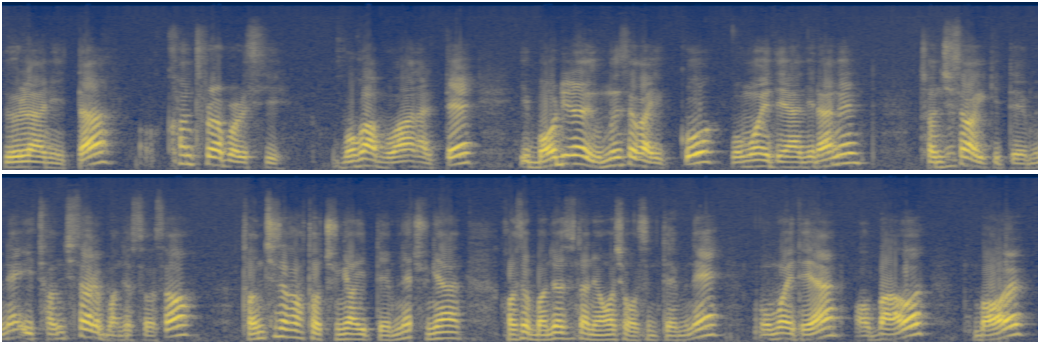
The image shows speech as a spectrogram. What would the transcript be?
논란이 있다. controversy 뭐가 뭐한 할 때 이 머리라는 의문사가 있고 뭐뭐에 대한이라는 전치사가 있기 때문에 이 전치사를 먼저 써서 전치사가 더 중요하기 때문에 중요한 것을 먼저 쓰던 영어식 어순 때문에 뭐뭐에 대한 about 뭘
